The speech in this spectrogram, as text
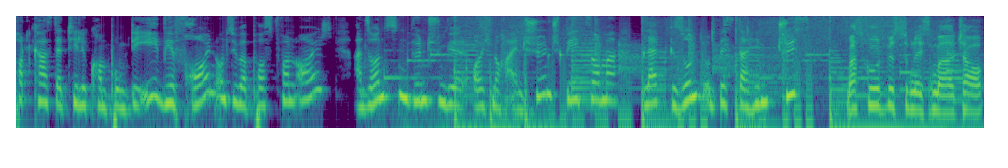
podcast.telekom.de. Wir freuen uns über Post von euch. Ansonsten wünschen wir euch noch einen schönen Spätsommer. Bleibt gesund und bis dahin. Tschüss. Macht's gut, bis zum nächsten Mal. Ciao.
